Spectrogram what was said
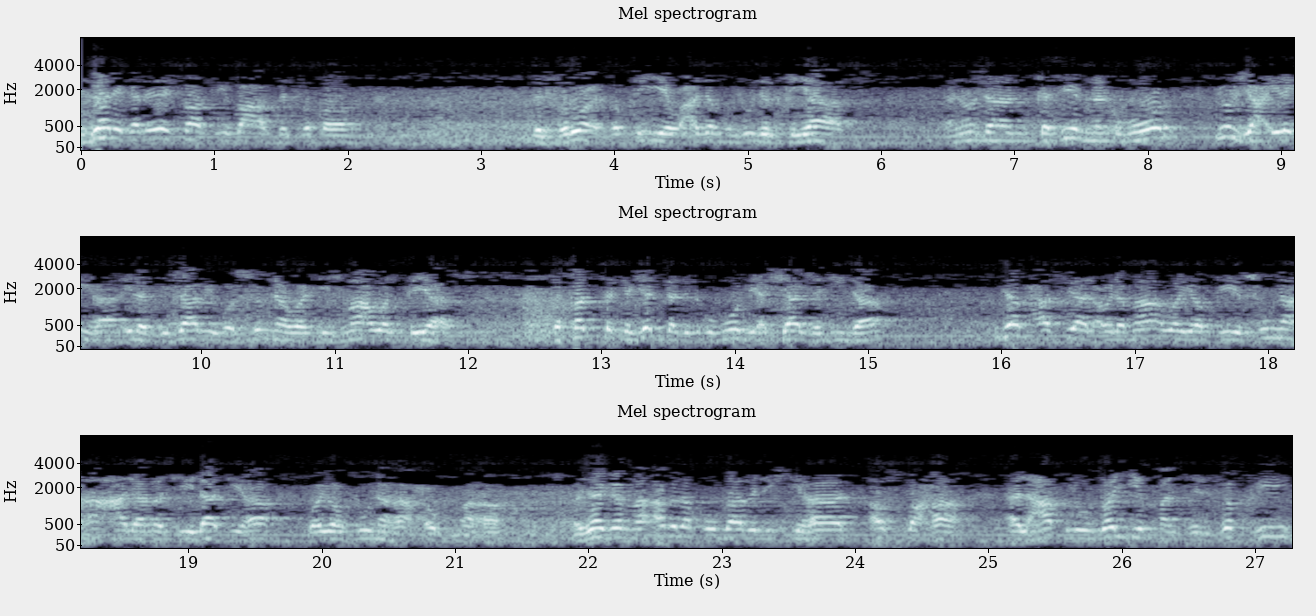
لذلك ليش صار في ضعف بالفقه بالفروع الفقهية وعدم وجود القياس. يعني مثلا كثير من الأمور يرجع إليها إلى الكتاب والسنة والإجماع والقياس. فقد تتجدد الأمور بأشياء جديدة يبحث فيها العلماء ويقيسونها على مسيلاتها ويعطونها حكمها. وذلك لما أغلقوا باب الاجتهاد أصبح العقل ضيقا في الفقه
